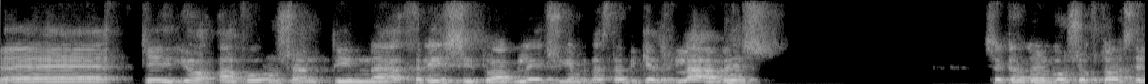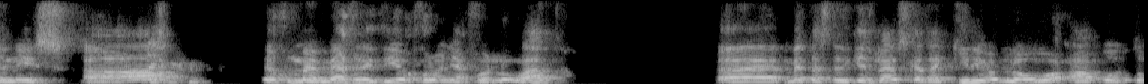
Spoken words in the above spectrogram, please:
ε, και οι δύο αφορούσαν την χρήση του αμπλέξου για μεταστατικές βλάβες. Σε 128 ασθενείς έχουμε μέχρι δύο χρόνια follow-up. Ε, μεταστατικές βλάβες κατά κύριο λόγο από το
